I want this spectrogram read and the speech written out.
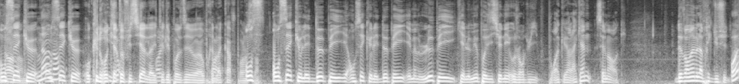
on Non, sait non. que, Non, on non. sait que, Aucune requête ont- officielle a été déposée euh, auprès de la. CAF pour on, l'instant. on sait que les deux pays, on sait que les deux pays et même le pays qui est le mieux positionné aujourd'hui pour accueillir la Cannes, c'est le Maroc. Devant même l'Afrique du Sud. Ouais,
